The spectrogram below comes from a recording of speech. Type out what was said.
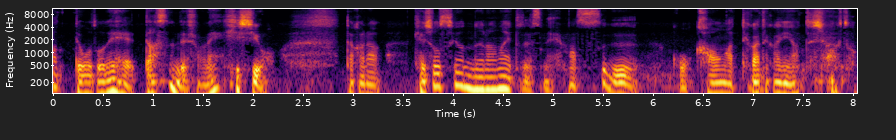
ってことで出すんでしょうね、皮脂を。だから、化粧水を塗らないとですね、まあ、すぐ、こう、顔がテカテカになってしまうと。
